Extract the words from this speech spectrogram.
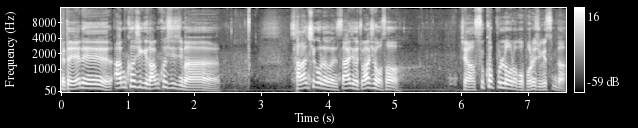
일단 얘는 암컷이기도 암컷이지만 사란치고는 사이즈가 좀 아쉬워서 제가 수컷 블로우라고 보내주겠습니다.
